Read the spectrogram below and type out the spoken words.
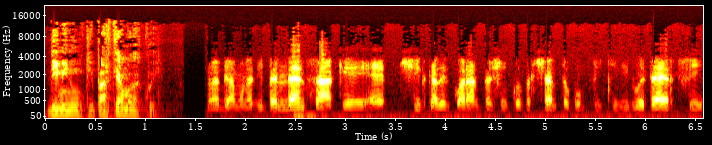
di minuti. Partiamo da qui. Noi abbiamo una dipendenza che è circa del 45% con picchi di due terzi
